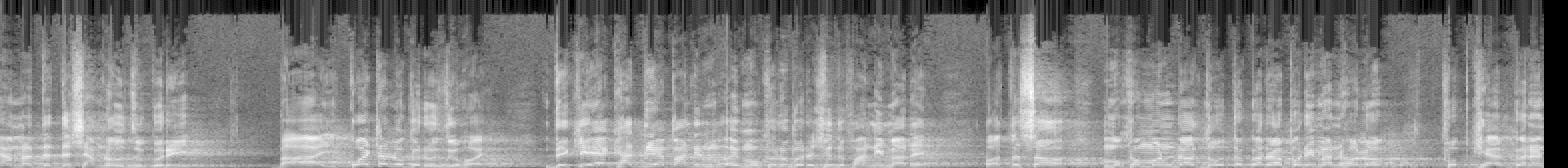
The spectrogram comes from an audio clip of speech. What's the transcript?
আমাদের দেশে আমরা উজু করি, ভাই, কয়টা লোকের উজু হয়? দেখি এক হাত দিয়ে পানির মুখের উপরে শুধু পানি মারে। অথচ মুখমণ্ডল ধৌত করার পরিমাণ হলো, খুব খেয়াল করেন,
